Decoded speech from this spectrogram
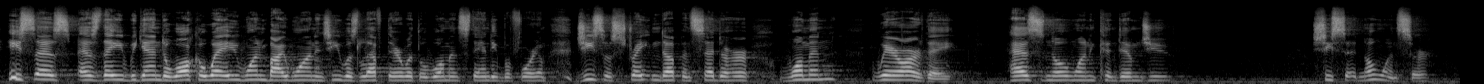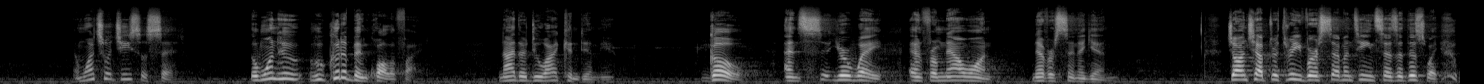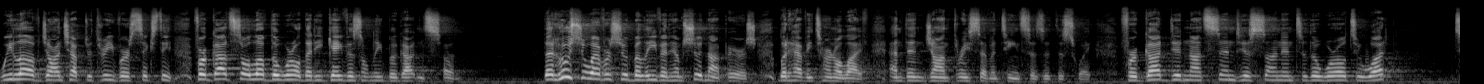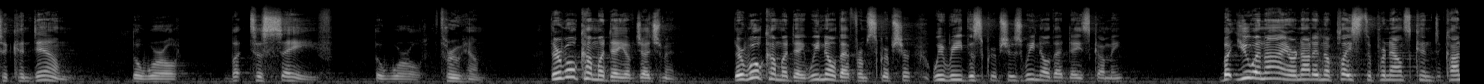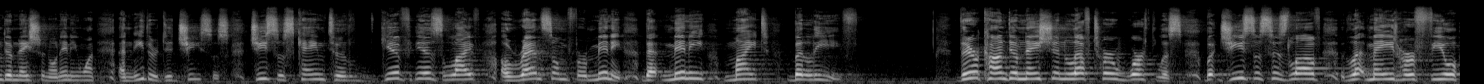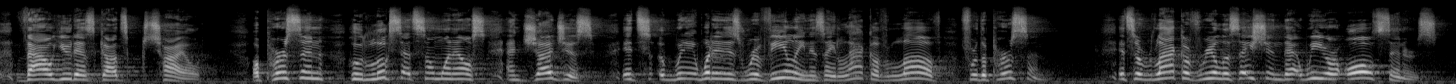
he says, as they began to walk away one by one, and she was left there with the woman standing before him, Jesus straightened up and said to her, Woman, where are they? Has no one condemned you? She said, No one, sir. And watch what Jesus said. The one who, who could have been qualified. Neither do I condemn you. Go and sit your way and from now on, never sin again. John chapter 3, verse 17 says it this way. We love John chapter 3, verse 16. For God so loved the world that he gave his only begotten Son, that whosoever should believe in him should not perish, but have eternal life. And then John 3, 17 says it this way. For God did not send his Son into the world to what? To condemn the world, but to save the world through him. There will come a day of judgment. There will come a day. We know that from Scripture. We read the Scriptures. We know that day's coming. But you and I are not in a place to pronounce con- condemnation on anyone, and neither did Jesus. Jesus came to give his life a ransom for many, that many might believe. Their condemnation left her worthless, but Jesus' love made her feel valued as God's child. A person who looks at someone else and judges it's what it is revealing is a lack of love for the person. It's a lack of realization that we are all sinners.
